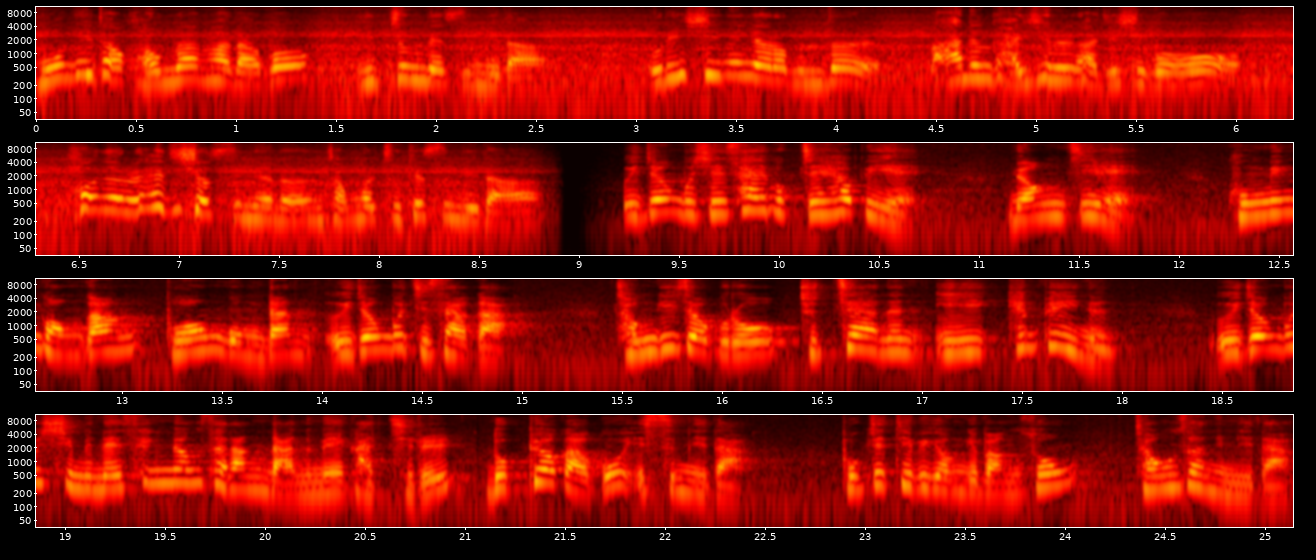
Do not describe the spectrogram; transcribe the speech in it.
몸이 더 건강하다고 입증됐습니다. 우리 시민 여러분들 많은 관심을 가지시고 헌혈을 해주셨으면 정말 좋겠습니다. 의정부시 사회복지협의회, 명지회, 국민건강보험공단 의정부 지사가 정기적으로 주최하는 이 캠페인은 의정부 시민의 생명사랑 나눔의 가치를 높여가고 있습니다. 복지TV 경기방송 정우선입니다.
